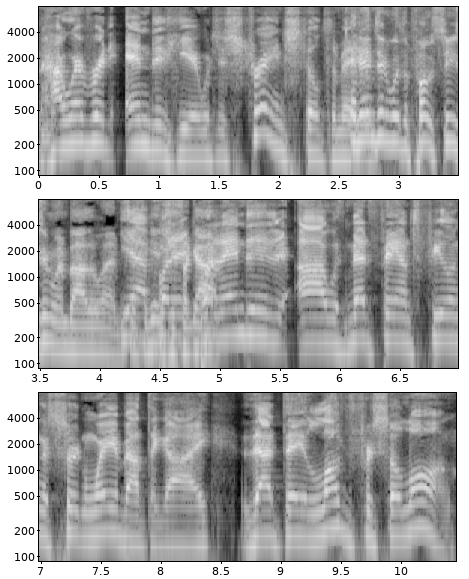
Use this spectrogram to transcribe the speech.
however, it ended here, which is strange still to me. It ended with a postseason win, by the way. Yeah, but it, but it ended uh, with Met fans feeling a certain way about the guy that they loved for so long.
